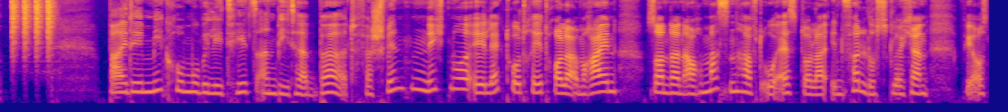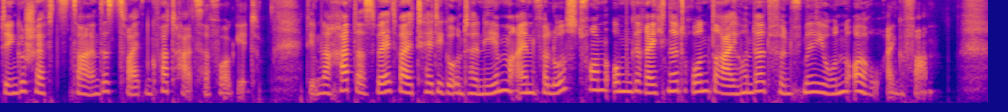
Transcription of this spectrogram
Bei dem Mikromobilitätsanbieter Bird verschwinden nicht nur Elektro-Tretroller am Rhein, sondern auch massenhaft US-Dollar in Verlustlöchern, wie aus den Geschäftszahlen des zweiten Quartals hervorgeht. Demnach hat das weltweit tätige Unternehmen einen Verlust von umgerechnet rund 305 Millionen Euro eingefahren.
